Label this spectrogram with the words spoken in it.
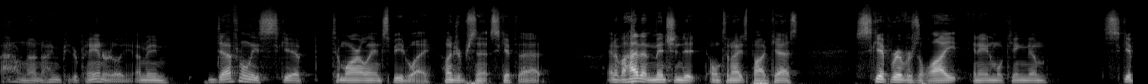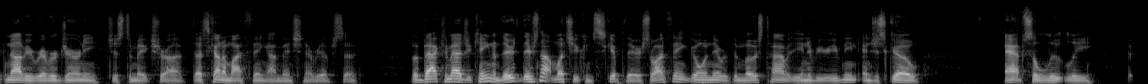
I don't know, not even Peter Pan really. I mean definitely skip Tomorrowland Speedway. 100% skip that. And if I haven't mentioned it on tonight's podcast, skip Rivers of Light in Animal Kingdom, skip Na'vi River Journey, just to make sure I, that's kind of my thing I mention every episode. But back to Magic Kingdom, there, there's not much you can skip there. So I think going there with the most time at the end of your evening and just go absolutely uh,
